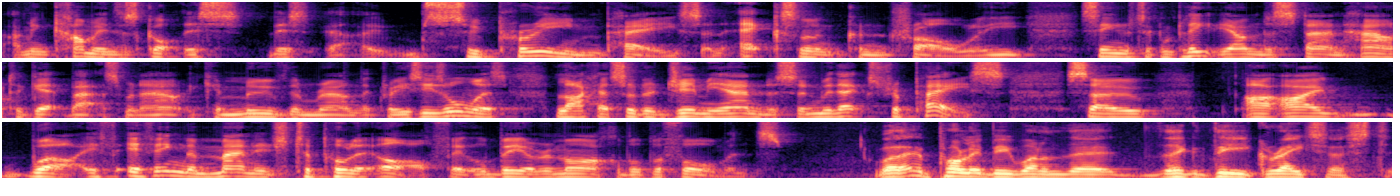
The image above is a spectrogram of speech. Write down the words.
I mean Cummins has got this this uh, supreme pace and excellent control. He seems to completely understand how to get batsmen out. He can move them around the crease. He's almost like a sort of Jimmy Anderson with extra pace. So I, I well, if if England manage to pull it off, it will be a remarkable performance. Well, it would probably be one of the, the, the greatest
